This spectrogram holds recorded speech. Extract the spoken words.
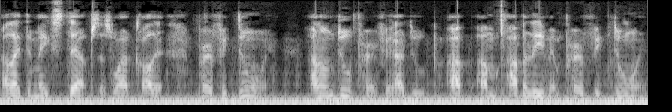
I like to make steps. That's why I call it perfect doing. I don't do perfect. I do. I, I'm, I believe in perfect doing.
